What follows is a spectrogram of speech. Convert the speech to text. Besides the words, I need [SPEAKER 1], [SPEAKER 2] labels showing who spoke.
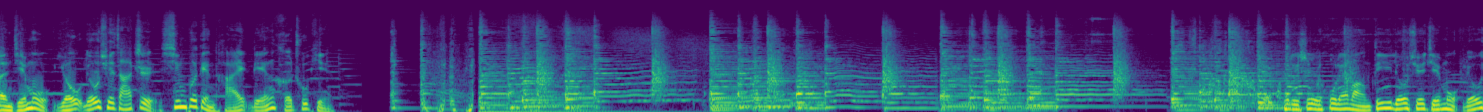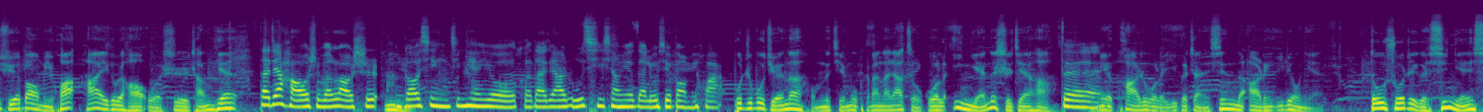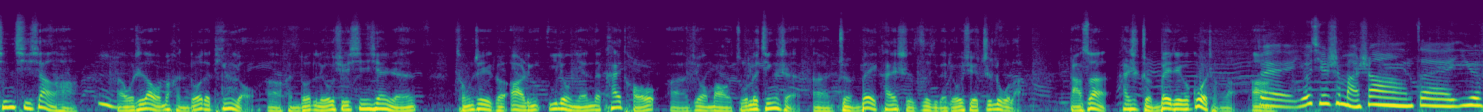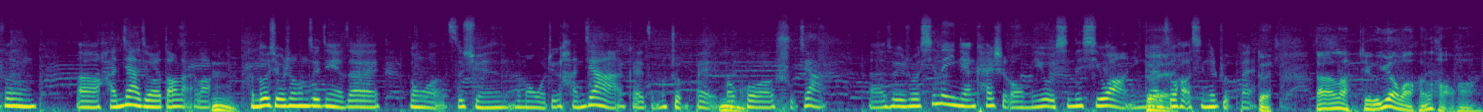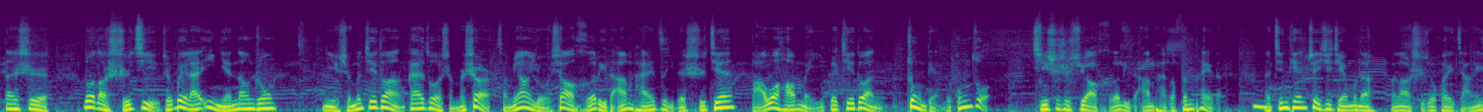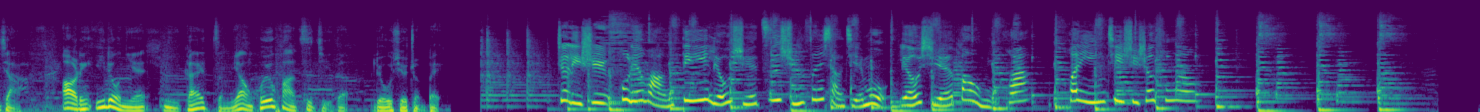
[SPEAKER 1] 本节目由留学杂志、新播电台联合出品。这里是互联网第一留学节目《留学爆米花》。嗨，各位好，我是长天。
[SPEAKER 2] 大家好，我是文老师，
[SPEAKER 1] 嗯
[SPEAKER 2] 很高兴今天又和大家如期相约在留学爆米花。
[SPEAKER 1] 不知不觉呢，我们的节目陪伴大家走过了一年的时间哈。对我们，也跨入了一个崭新的二零一六年。都说这个新年新气象哈，
[SPEAKER 2] 嗯
[SPEAKER 1] 啊，我知道我们很多的听友啊，很多的留学新鲜人，从这个二零一六年的开头啊，就卯足了精神，啊，准备开始自己的留学之路了，打算开始准备这个过程了啊。，
[SPEAKER 2] 对，尤其是马上在一月份，呃，寒假就要到来了。
[SPEAKER 1] 嗯，
[SPEAKER 2] 很多学生最近也在跟我咨询，那么我这个寒假该怎么准备，
[SPEAKER 1] 嗯
[SPEAKER 2] 包括暑假，呃，所以说新的一年开始了，我们又有新的希望，应该做好新的准备。
[SPEAKER 1] 当然了，这个愿望很好哈，但是落到实际，这未来一年当中，你什么阶段该做什么事儿，怎么样有效合理的安排自己的时间，把握好每一个阶段重点的工作，其实是需要合理的安排和分配的。
[SPEAKER 2] 嗯
[SPEAKER 1] 那今天这期节目呢，文老师就会讲一讲，二零一六年你该怎么样规划自己的留学准备。
[SPEAKER 3] 这里是互联网第一留学咨询分享节目《留学爆米花》，欢迎继续收听哦。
